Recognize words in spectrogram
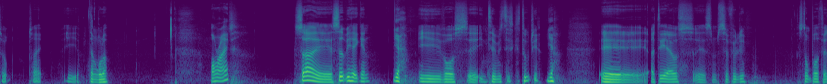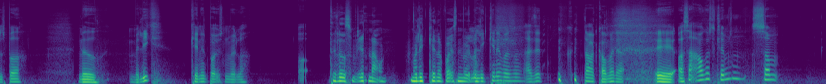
to, tre, fire. Den ruller. Alright. Så øh, sidder vi her igen. Ja. I vores øh, intimistiske studie. Ja. Øh, og det er jo øh, som selvfølgelig Snobrød Fællesbader med Malik, Kenneth Bøjsen Møller. Det lyder som et navn. Malik Kenneth Bøjsen Møller. Malik Kenneth Bøjsen Møller. Altså, det, der var et komma der. Øh, og så August Klemsen, som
